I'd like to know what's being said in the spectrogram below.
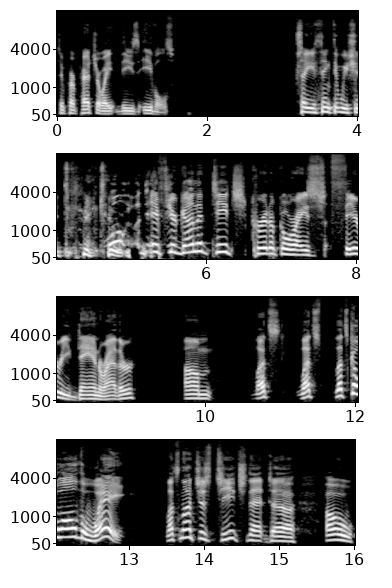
to perpetuate these evils. So you think that we should make them Well, if you're gonna teach critical race theory, Dan Rather, um, let's let's let's go all the way. Let's not just teach that. Uh, oh,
